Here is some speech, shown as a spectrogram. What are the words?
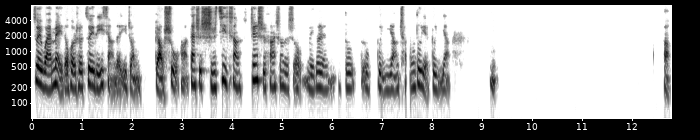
最完美的或者说最理想的一种表述哈。但是实际上真实发生的时候，每个人都都不一样，程度也不一样。嗯，好，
